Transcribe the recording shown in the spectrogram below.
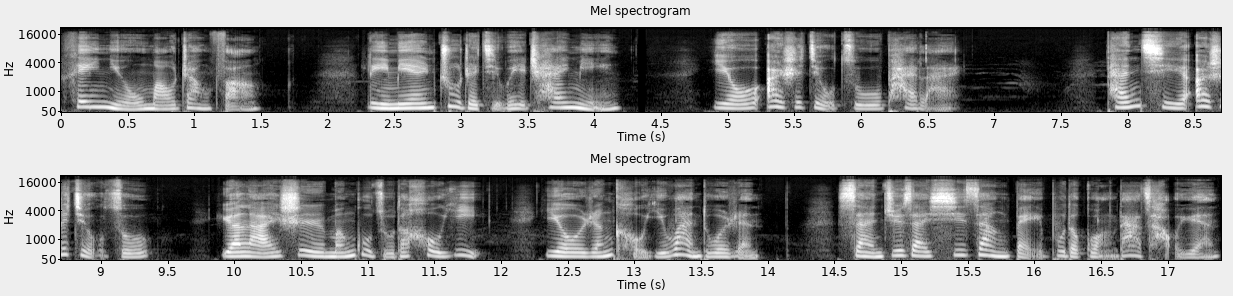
黑牛毛帐房，里面住着几位差民，由二十九族派来。谈起二十九族，原来是蒙古族的后裔，有人口一万多人，散居在西藏北部的广大草原。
